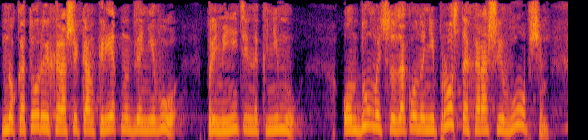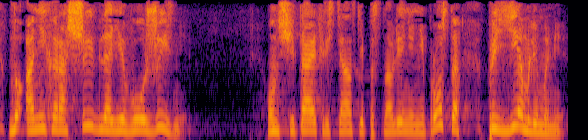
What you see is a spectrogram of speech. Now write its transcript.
но которые хороши конкретно для него, применительно к нему. Он думает, что законы не просто хороши в общем, но они хороши для его жизни. Он считает христианские постановления не просто приемлемыми,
